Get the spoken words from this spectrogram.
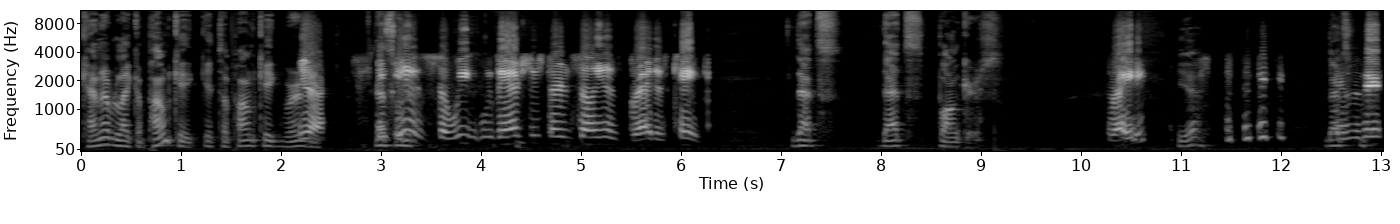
kind of like a pound cake. It's a pound cake version. Yeah, That's it. So we, we they actually started selling as bread as cake, That's that's bonkers. right? Yeah. That's isn't it?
